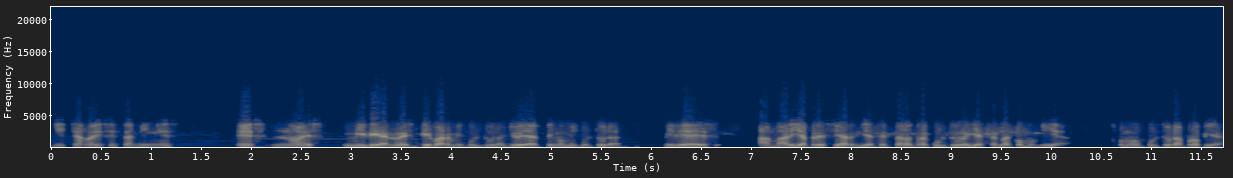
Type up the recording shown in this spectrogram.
Y echar raíces también es, es, no es, mi idea no es llevar mi cultura, yo ya tengo mi cultura. Mi idea es amar y apreciar y aceptar otra cultura y hacerla como mía, como cultura propia.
